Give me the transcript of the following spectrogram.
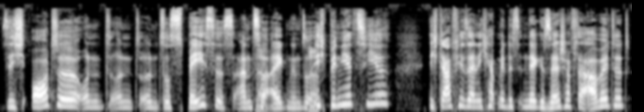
sich Orte und, und, und so Spaces anzueignen. So, Ja. ich bin jetzt hier, ich darf hier sein, ich habe mir das in der Gesellschaft erarbeitet.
